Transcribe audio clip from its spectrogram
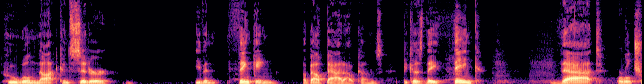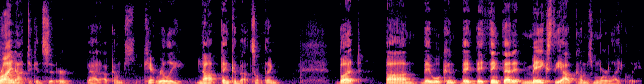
who will not consider even thinking about bad outcomes because they think that, or will try not to consider bad outcomes. You can't really not think about something, but um, they will. Con- they they think that it makes the outcomes more likely.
